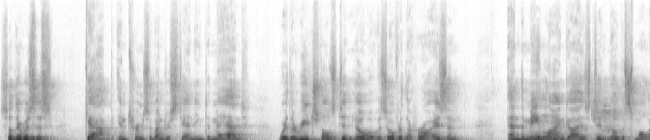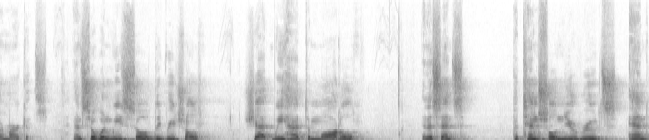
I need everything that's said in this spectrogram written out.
So there was this gap in terms of understanding demand where the regionals didn't know what was over the horizon and the mainline guys didn't know the smaller markets. And so when we sold the regional jet, we had to model, in a sense, potential new routes and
